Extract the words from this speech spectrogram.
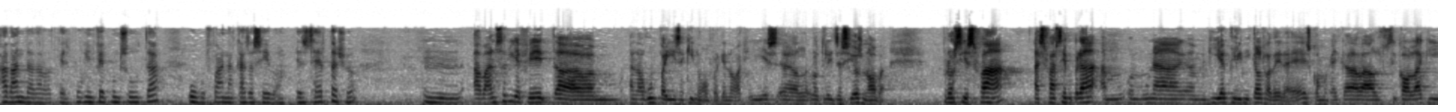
a banda del que puguin fer consulta, ho fan a casa seva. És cert això? Mm, abans s'havia fet eh, en algun país, aquí no, perquè no, aquí és, eh, la utilització és nova, però si es fa es fa sempre amb, amb una amb guia clínica al darrere, eh? és com aquell que va al psicòleg i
